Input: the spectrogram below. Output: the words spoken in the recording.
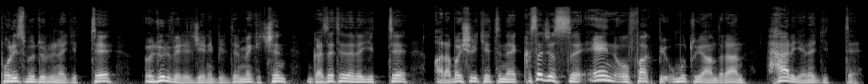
Polis müdürlüğüne gitti, ödül verileceğini bildirmek için gazetelere gitti, araba şirketine, kısacası en ufak bir umut uyandıran her yere gitti.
